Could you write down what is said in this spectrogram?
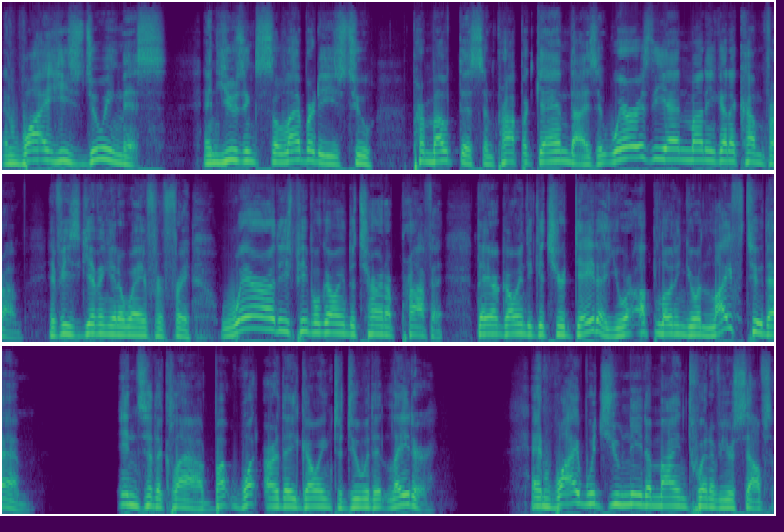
And why he's doing this and using celebrities to promote this and propagandize it. Where is the end money going to come from if he's giving it away for free? Where are these people going to turn a profit? They are going to get your data. You are uploading your life to them into the cloud. But what are they going to do with it later? And why would you need a mind twin of yourself?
